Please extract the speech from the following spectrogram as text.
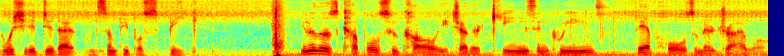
I wish you could do that when some people speak. You know those couples who call each other kings and queens? They have holes in their drywall.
